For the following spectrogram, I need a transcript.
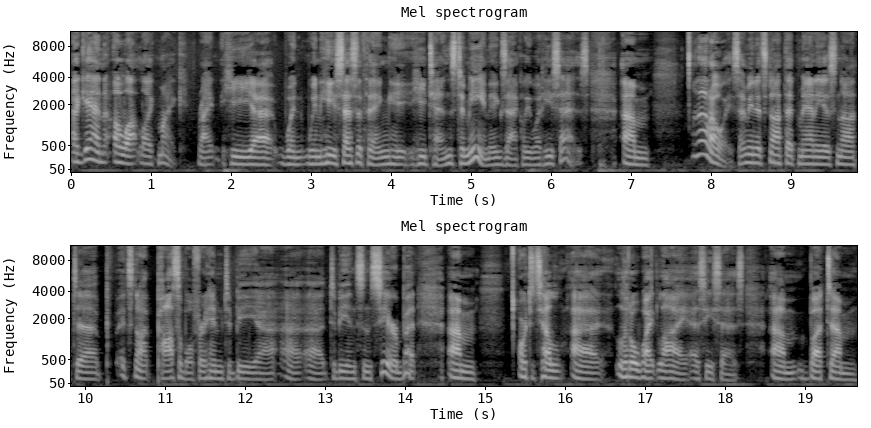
Again, a lot like Mike, right? He uh, when when he says a thing, he he tends to mean exactly what he says. Um, not always. I mean, it's not that Manny is not. Uh, it's not possible for him to be uh, uh, uh to be insincere, but um, or to tell a uh, little white lie, as he says. Um, but um,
